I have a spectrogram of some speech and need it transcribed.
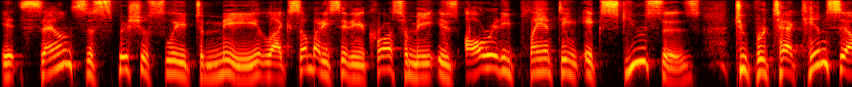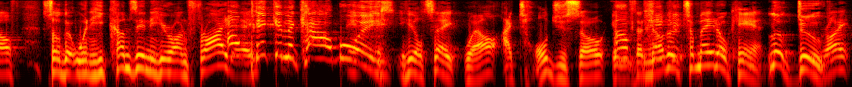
It sounds suspiciously to me like somebody sitting across from me is already planting excuses to protect himself so that when he comes in here on Friday, I'm picking the Cowboys. he'll say, Well, I told you so. It I'm was another picking- tomato can. Look, dude. Right?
